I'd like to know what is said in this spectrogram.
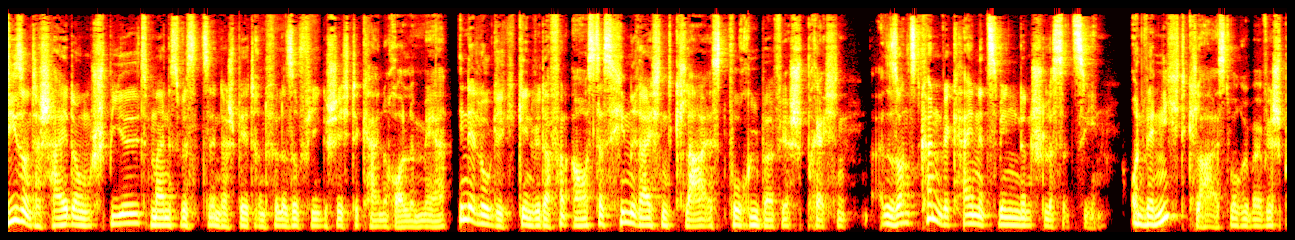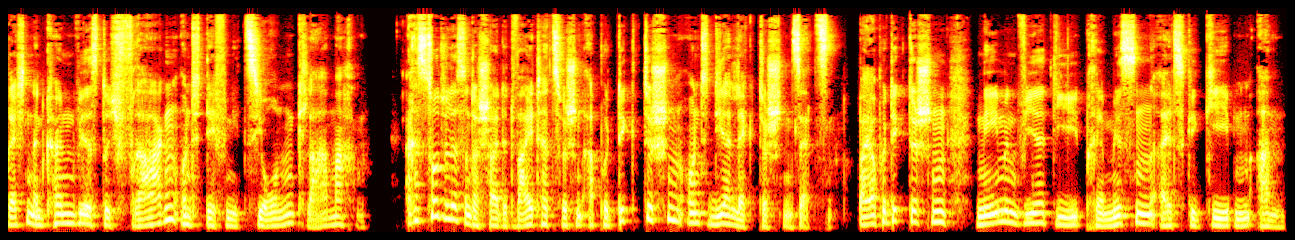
Diese Unterscheidung spielt meines Wissens in der späteren Philosophiegeschichte keine Rolle mehr. In der Logik gehen wir davon aus, dass hinreichend klar ist, worüber wir sprechen. Also sonst können wir keine zwingenden Schlüsse ziehen. Und wenn nicht klar ist, worüber wir sprechen, dann können wir es durch Fragen und Definitionen klar machen. Aristoteles unterscheidet weiter zwischen apodiktischen und dialektischen Sätzen. Bei apodiktischen nehmen wir die Prämissen als gegeben an.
